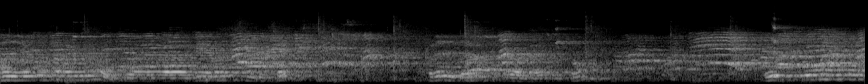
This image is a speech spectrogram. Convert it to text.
Första perioden mot eh, 26. Frida Öbergsson. Ut två minuter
